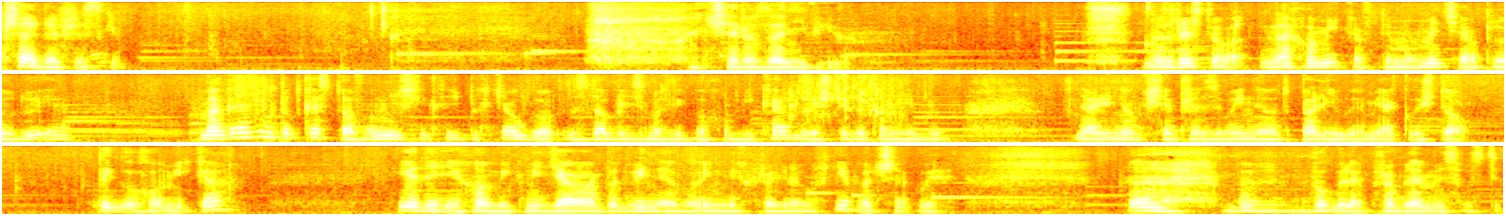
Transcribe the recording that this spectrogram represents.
przede wszystkim. Jak się rozleniwiłem. No zresztą na chomika w tym momencie uploaduję magazyn podcastowy, jeśli ktoś by chciał go zdobyć z mojego chomika, bo jeszcze go tam nie było. Na Linuxie przez Winy odpaliłem jakoś do tego chomika. Jedynie chomik mi działa pod Winę, bo innych programów nie potrzebuję. Bo w ogóle problemy są z tym,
